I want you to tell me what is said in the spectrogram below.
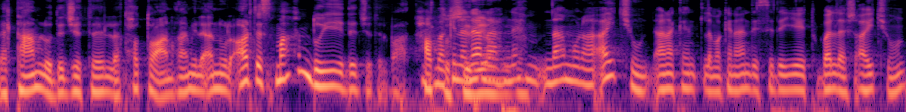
لتعمله digital لتحطه على انغامي لأنه ال artist ما عنده إياه digital بعد. ما كنا السي دي نعمل على- نح- نعمل على iTune أنا كنت لما كان عندي سيديات وبلش iTune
